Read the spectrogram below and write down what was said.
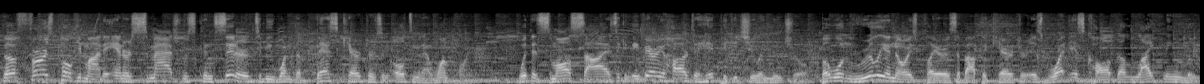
The first Pokemon to enter Smash was considered to be one of the best characters in Ultimate at one point. With its small size, it can be very hard to hit Pikachu in neutral. But what really annoys players about the character is what is called the Lightning Loop.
